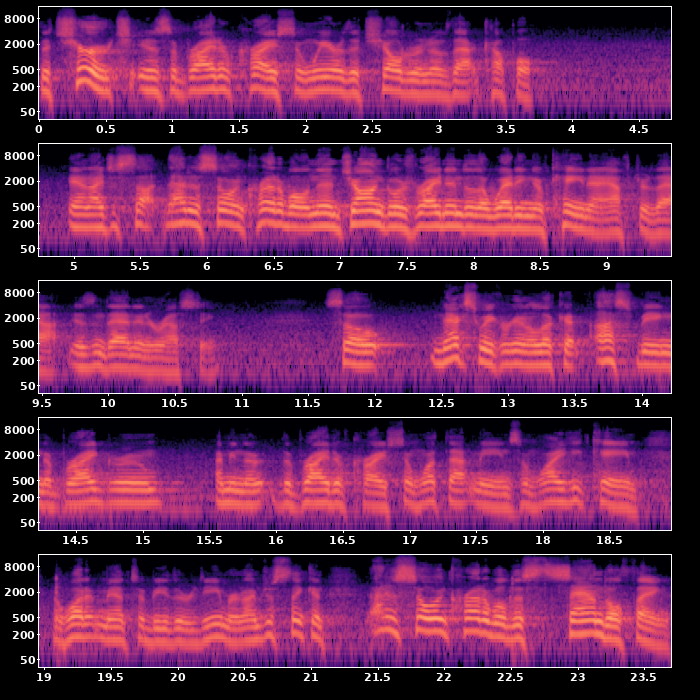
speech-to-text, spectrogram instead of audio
The church is the bride of Christ, and we are the children of that couple. And I just thought, that is so incredible. And then John goes right into the wedding of Cana after that. Isn't that interesting? So, next week we're going to look at us being the bridegroom, I mean, the, the bride of Christ, and what that means, and why he came, and what it meant to be the Redeemer. And I'm just thinking, that is so incredible, this sandal thing.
